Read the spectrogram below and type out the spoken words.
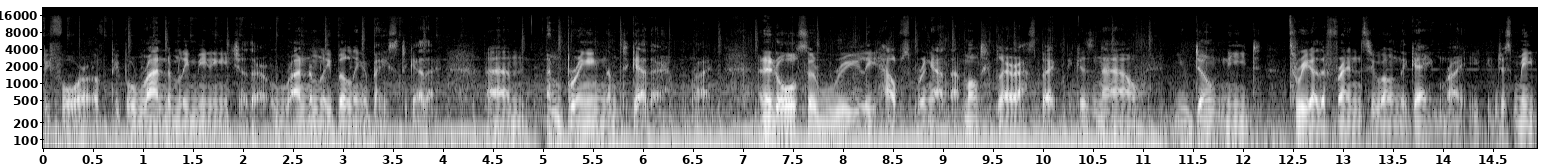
before of people randomly meeting each other or randomly building a base together um, and bringing them together, right? And it also really helps bring out that multiplayer aspect because now you don't need three other friends who own the game, right? You can just meet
